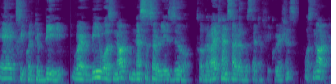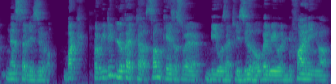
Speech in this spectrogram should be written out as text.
ax equal to b where b was not necessarily zero. So the right hand side of the set of equations was not necessarily zero. But but we did look at uh, some cases where b was actually zero when we were defining uh,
